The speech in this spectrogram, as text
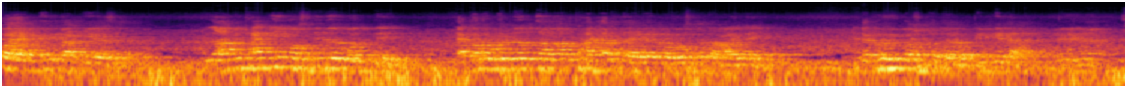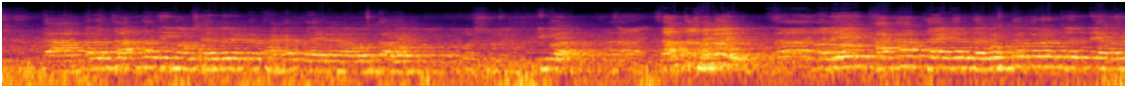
কয়েকদিন বাকি আছে। কিন্তু আমি থাকি মসজিদের মধ্যে। এখনও পর্যন্ত আমার থাকার জায়গার ব্যবস্থাটা হয় নাই। এটা খুবই কষ্টদায়ক ঠিক না? তা আপনারা চান না যে ইমাম সাহেবের একটা থাকার জায়গার ব্যবস্থা হোক? কি বল চান তো সবাই? থাকার জায়গার ব্যবস্থা করার জন্য এখন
